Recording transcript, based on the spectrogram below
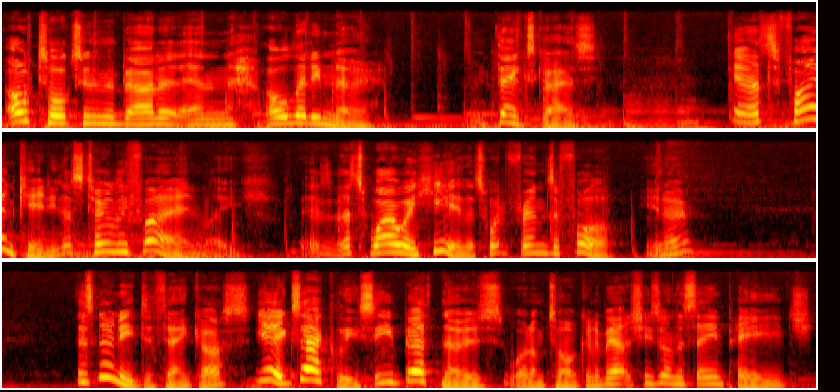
I'll talk to him about it and I'll let him know. Thanks, guys. Yeah, that's fine, Katie. That's totally fine. Like, that's why we're here. That's what friends are for, you know? There's no need to thank us. Yeah, exactly. See, Beth knows what I'm talking about. She's on the same page.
